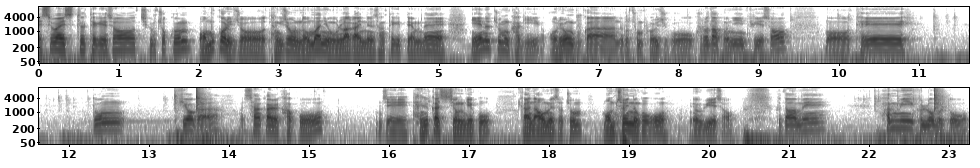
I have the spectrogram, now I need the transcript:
SY 스틸텍에서 지금 조금 머뭇거리죠. 단기적으로 너무 많이 올라가 있는 상태이기 때문에 얘는 좀 가기 어려운 구간으로 좀 보여지고 그러다 보니 뒤에서 뭐 대동 기어가 상한가를 가고 이제 단일가 지정 예고가 나오면서 좀 멈춰 있는 거고 여기 위에서 그 다음에 한미 글로벌도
